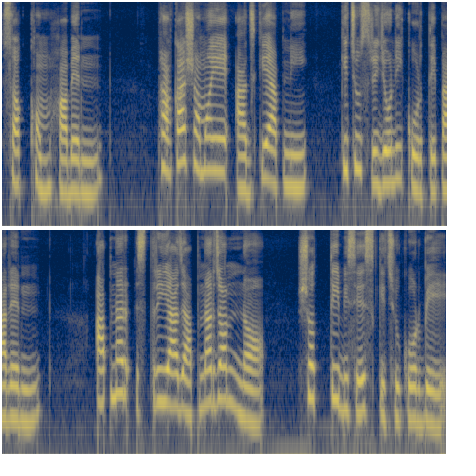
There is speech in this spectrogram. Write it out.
সক্ষম হবেন। ফাঁকা সময়ে আজকে আপনি কিছু সৃজনই করতে পারেন। আপনার স্ত্রী আজ আপনার জন্য সত্যি বিশেষ কিছু করবে।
